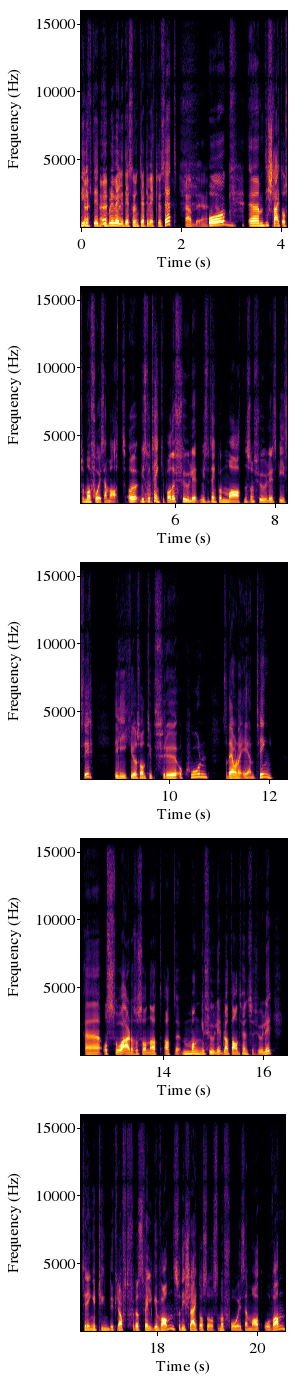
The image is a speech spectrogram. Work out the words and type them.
De, likte, de ble veldig desorientert i vektløshet. Ja, det, Og um, de sleit også med å få i seg mat. Og hvis du tenker på det, fugler Hvis du tenker på maten som fugler spiser De liker jo sånn type frø og korn, så det var nå én ting. Eh, og så er det også sånn at, at mange fugler, blant annet hønsefugler, trenger tyngdekraft for å svelge vann, så de sleit også, også med å få i seg mat og vann.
